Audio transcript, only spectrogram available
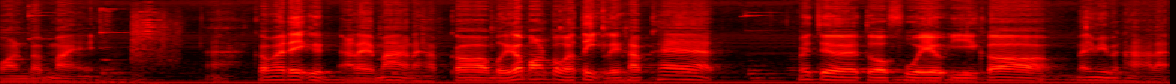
มอนแบบใหม่ ก็ไม่ได้อึดอะไรมากนะครับ ก็เหมือนกับอลปกติเลยครับ แค่ไม่เจอตัว Full LE ก็ไม่มีปัญหาละ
